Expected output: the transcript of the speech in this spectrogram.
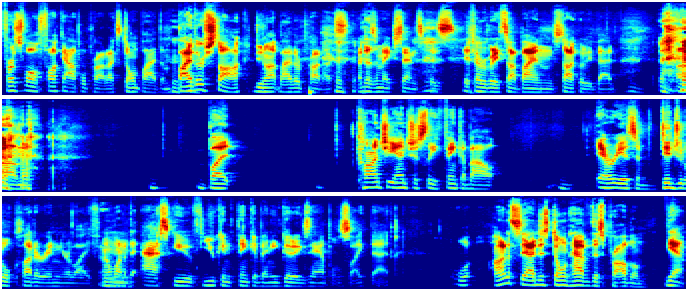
First of all, fuck Apple products. Don't buy them. Buy their stock. Do not buy their products. That doesn't make sense because if everybody stopped buying them, the stock would be bad. Um, but conscientiously think about areas of digital clutter in your life. And I wanted to ask you if you can think of any good examples like that. Well, honestly, I just don't have this problem. Yeah.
